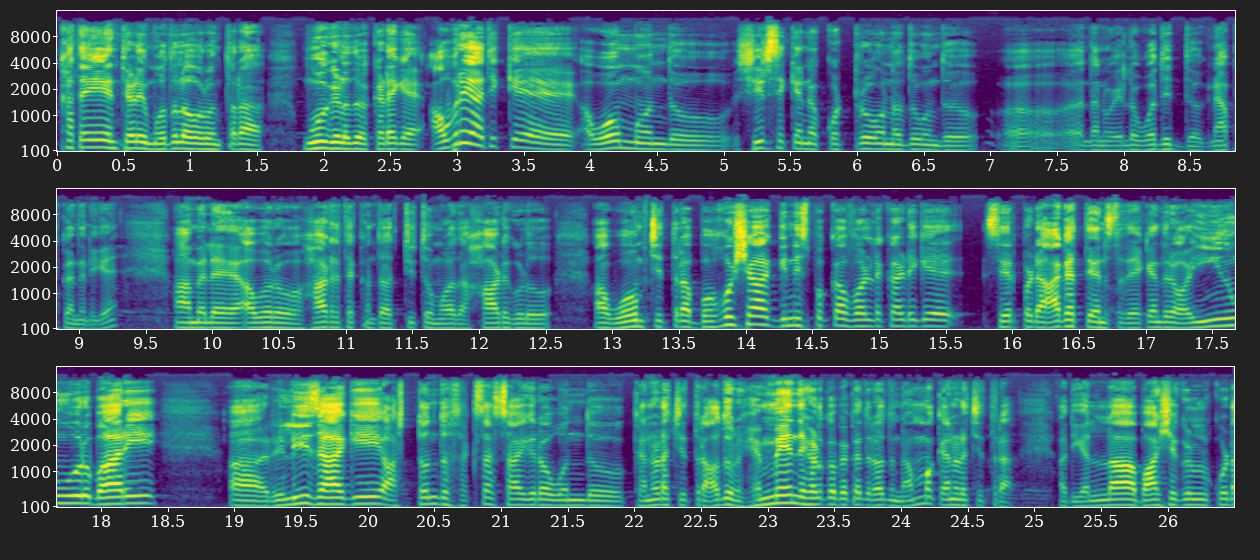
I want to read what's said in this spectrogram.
ಕತೆ ಅಂತೇಳಿ ಮೊದಲು ಅವರು ಒಂಥರ ಮೂಗಿಳಿದು ಕಡೆಗೆ ಅವರೇ ಅದಕ್ಕೆ ಓಂ ಒಂದು ಶೀರ್ಷಿಕೆಯನ್ನು ಕೊಟ್ಟರು ಅನ್ನೋದು ಒಂದು ನಾನು ಎಲ್ಲೋ ಓದಿದ್ದು ಜ್ಞಾಪಕ ನನಗೆ ಆಮೇಲೆ ಅವರು ಹಾಡಿರ್ತಕ್ಕಂಥ ಅತ್ಯುತ್ತಮವಾದ ಹಾಡುಗಳು, ಆ ಓಂ ಚಿತ್ರ ಬಹುಶಃ ಗಿನ್ನಿಸ್ ಬುಕ್ ಆಫ್ ವರ್ಲ್ಡ್ ಕಾರ್ಡಿಗೆ ಸೇರ್ಪಡೆ ಆಗತ್ತೆ ಅನಿಸ್ತದೆ. ಯಾಕೆಂದರೆ ಐನೂರು ಬಾರಿ ರಿಲೀಸ್ ಆಗಿ ಅಷ್ಟೊಂದು ಸಕ್ಸಸ್ ಆಗಿರೋ ಒಂದು ಕನ್ನಡ ಚಿತ್ರ, ಅದು ಹೆಮ್ಮೆಯಿಂದ ಹೇಳ್ಕೋಬೇಕಂದ್ರೆ ಅದು ನಮ್ಮ ಕನ್ನಡ ಚಿತ್ರ. ಅದು ಎಲ್ಲ ಭಾಷೆಗಳಲ್ಲೂ ಕೂಡ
